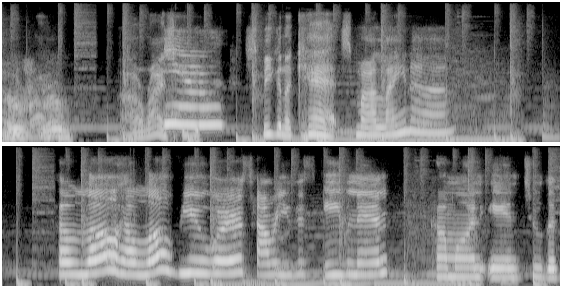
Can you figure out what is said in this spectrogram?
Roof, right. roof. All right. Speaking, speaking of cats, Marlena. Hello, hello, viewers. How are you this evening? Come on into the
